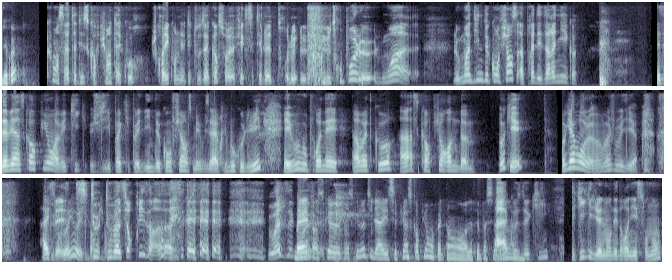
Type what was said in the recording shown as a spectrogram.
De quoi? Comment ça, t'as des scorpions à ta cour? Je croyais qu'on était tous d'accord sur le fait que c'était le, tr- le, le- le troupeau le, le moins le moins digne de confiance après des araignées, quoi. Vous avez un scorpion avec qui, je dis pas qu'il peut être digne de confiance, mais vous avez appris beaucoup de lui, et vous, vous prenez dans votre cours un scorpion random. Ok. Aucun problème, moi je vous dis. Ah, ils sont Mais loyaux les c'est tout, scorpions. tout ma surprise, hein. What the Mais parce que, parce que l'autre, il a, c'est plus un Scorpion en fait, hein, on l'a fait passer. Ah, à cause de qui? C'est qui qui lui a demandé de renier son nom?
